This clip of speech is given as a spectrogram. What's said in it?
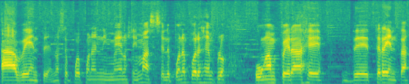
a 20. No se puede poner ni menos ni más. Si se le pone, por ejemplo, un amperaje de 30,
